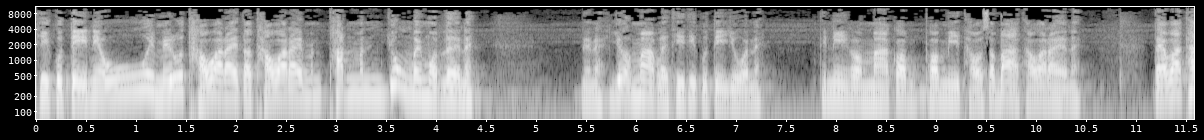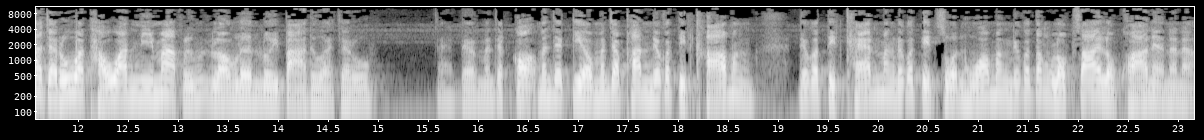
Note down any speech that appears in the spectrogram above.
ที่กุฏิเนี่ยอุ้ยไม่รู้เถาอะไรต่อเถาอะไรมันพันมันยุ่งไปหมดเลยนะเนี่ยนะเยอะมากเลยที่ที่กุฏิอยู่นะที่นี่ก็มาก็พอมีเถาสบ้าเถาอะไรนะแต่ว่าถ้าจะรู้ว่าเถาวันมีมากหรือลองเลินลุยป่าดูจะรู้เดี๋ยวมันจะเกาะมันจะเกี่ยวมันจะพันเดี๋ยวก็ติดขามั่ง เดี๋ยวก็ติดแขนมั่งเดี๋ยวก็ติดส่วนหัวมั่งเดี๋ยวก็ต้องหลบซ้ายหลบขวาเนี่ยนั่นนะ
